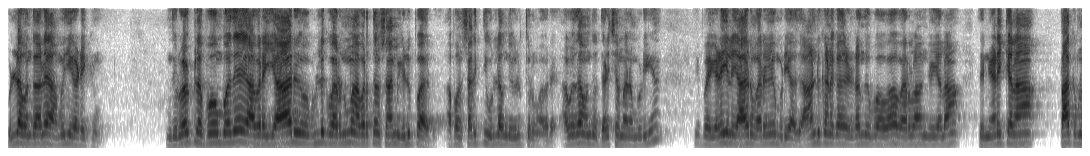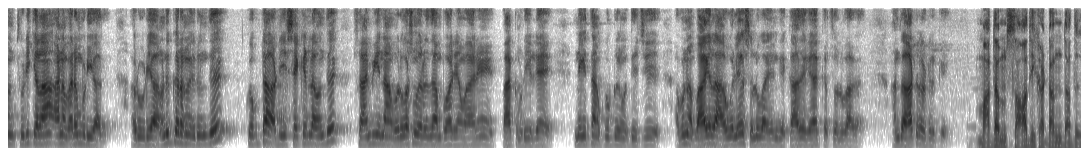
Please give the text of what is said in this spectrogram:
உள்ளே வந்தாலே அமைதி கிடைக்கும். இந்த ரோட்டில் போகும்போது அவரை யார் உள்ளுக்கு வரணுமோ அவர் தான் சாமி இழுப்பார். அப்போ சக்தி உள்ளே வந்து இழுத்துரும் அவரை. அவர் தான் வந்து தரிசனம் பண்ண முடியும். இப்போ இடையில யாரும் வரவே முடியாது. ஆண்டுக்கணக்காக நடந்து போவா வரலாம் செய்யலாம் இதை நினைக்கலாம் பார்க்கணும்னு துடிக்கலாம் ஆனால் வர முடியாது. அவருடைய அனுக்கிரகம் இருந்து கூப்பிட்டா அப்படியே செகண்டில் வந்து சாமி நான் ஒரு வருஷம் இருந்து தான் போகிறேன் வரேன் பார்க்க முடியல. இன்றைக்கி தான் கூப்பிட்டு வந்துச்சு. அப்படின்னு வாயில் அவங்களே சொல்லுவாங்க. எங்கள் காதை கேட்க சொல்லுவாங்க. அந்த ஆற்றல் இருக்குது மதம் சாதி கடந்தது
